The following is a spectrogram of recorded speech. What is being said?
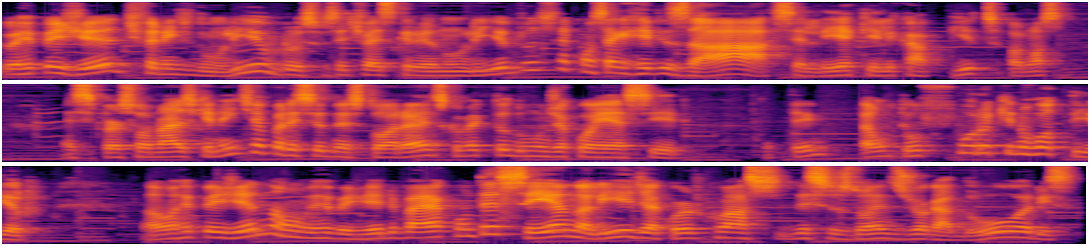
Porque o RPG é diferente de um livro, se você estiver escrevendo um livro, você consegue revisar, você lê aquele capítulo, você fala, nossa, esse personagem que nem tinha aparecido na história antes, como é que todo mundo já conhece ele? Então, tem um furo aqui no roteiro. Então, o RPG não, o RPG ele vai acontecendo ali de acordo com as decisões dos jogadores,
